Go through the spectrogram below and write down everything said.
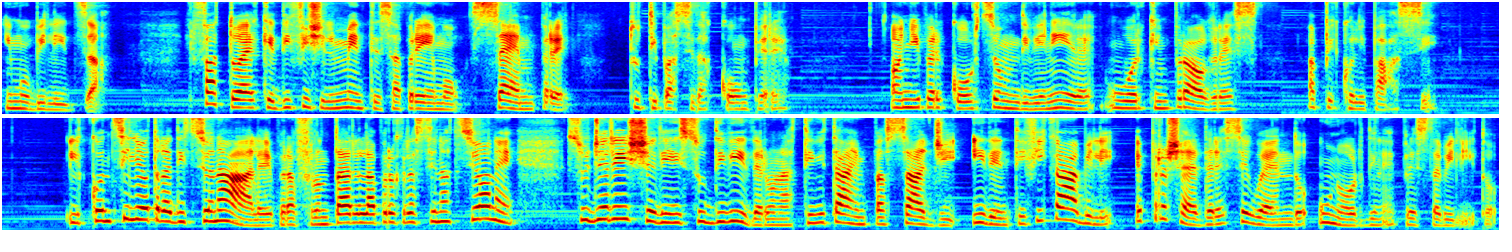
immobilizza. Il fatto è che difficilmente sapremo sempre tutti i passi da compiere. Ogni percorso è un divenire, un work in progress, a piccoli passi. Il consiglio tradizionale per affrontare la procrastinazione suggerisce di suddividere un'attività in passaggi identificabili e procedere seguendo un ordine prestabilito.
